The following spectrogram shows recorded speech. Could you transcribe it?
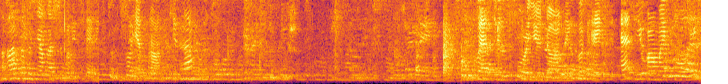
Гарного дня в нашому ліцеї. Зоя Франківна. Questions for you, darling. Okay, as you are my colleague,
